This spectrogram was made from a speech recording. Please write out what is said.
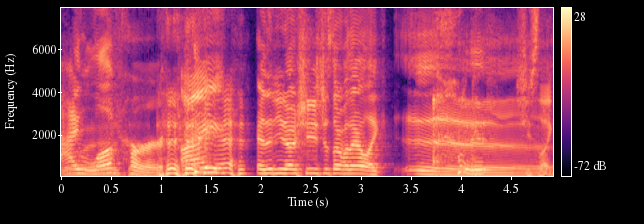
I way. love her. I and then you know she's just over there like, Ugh. She's like,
